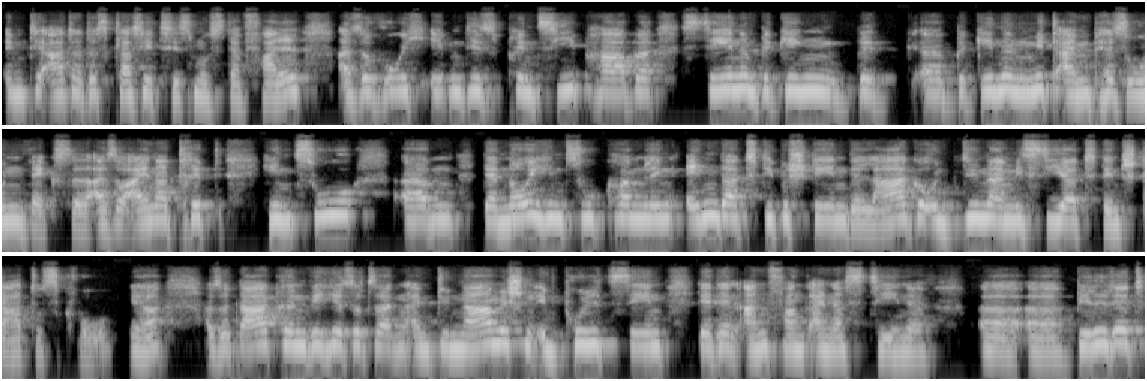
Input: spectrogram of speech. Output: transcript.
im Theater des Klassizismus der Fall. Also wo ich eben dieses Prinzip habe, Szenen beginnen, be, äh, beginnen mit einem Personenwechsel. Also einer tritt hinzu, ähm, der neu hinzukommling ändert die bestehende Lage und dynamisiert den Status quo. Ja, also da können wir hier sozusagen einen dynamischen Impuls sehen, der den Anfang einer Szene äh, äh, bildet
